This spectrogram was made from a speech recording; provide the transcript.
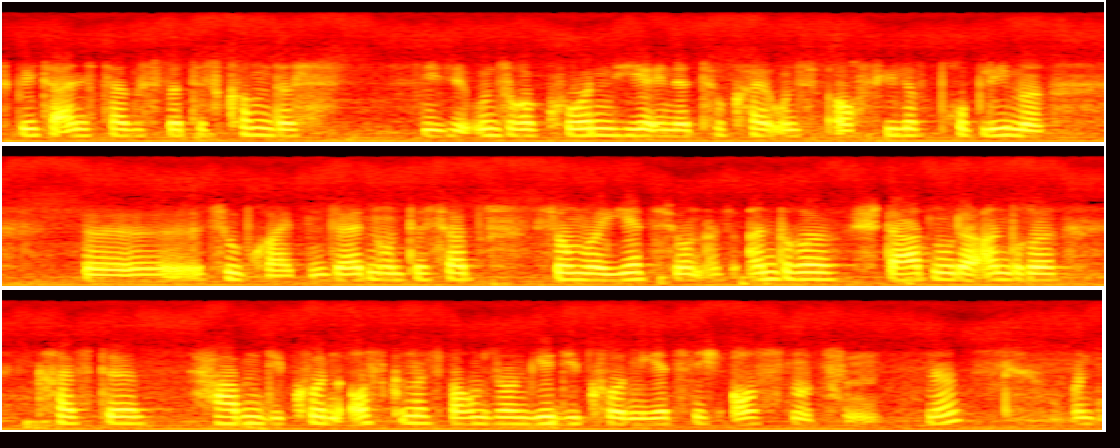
später eines Tages wird es kommen, dass diese, unsere Kurden hier in der Türkei uns auch viele Probleme äh, zubereiten werden. Und deshalb sollen wir jetzt schon, also andere Staaten oder andere Kräfte haben die Kurden ausgenutzt, warum sollen wir die Kurden jetzt nicht ausnutzen? Ne? Und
